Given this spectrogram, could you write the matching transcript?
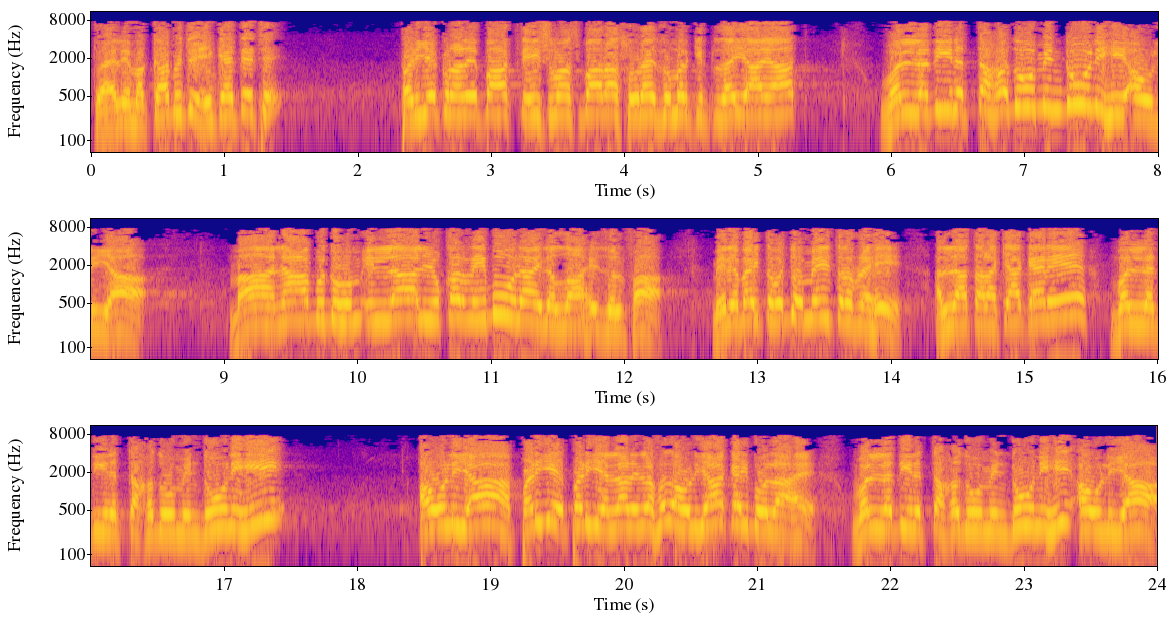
تو اہل مکہ بھی تو یہی کہتے تھے۔ پڑھیے قرآن پاک تیئیسواں بارہ، سورہ زمر کی ابتدائی آیات۔ ولدین تحدو مندون ہی اولیا ماں نابدہم اللہ لیقربونا اللہ زلفا میرے بھائی توجہ میری طرف رہے۔ اللہ تعالیٰ کیا کہہ رہے ہیں؟ ولدین تخدو مندون ہی اولیاء پڑھیے پڑھیے، اللہ نے لفظ اولیاء کا ہی بولا ہے۔ ولدین تخدو مندون ہی اولیاء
